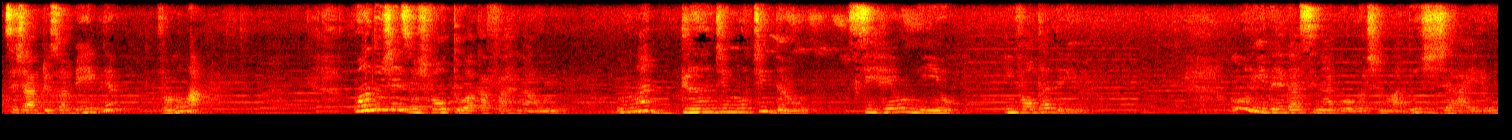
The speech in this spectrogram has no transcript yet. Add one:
Você já abriu sua Bíblia? Vamos lá. Quando Jesus voltou a Cafarnaum, uma grande multidão se reuniu em volta dele. Um líder da sinagoga chamado Jairo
